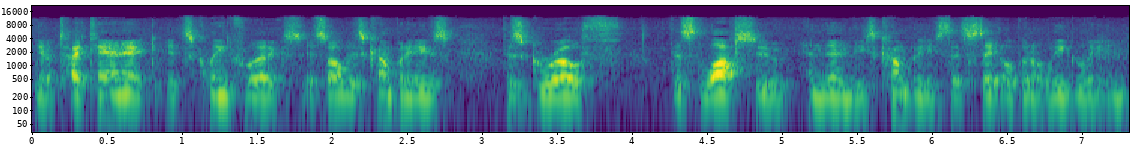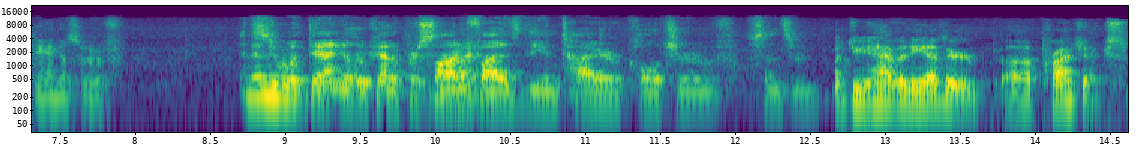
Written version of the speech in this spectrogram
you know Titanic, it's clean Cleanflix, it's all these companies, this growth, this lawsuit, and then these companies that stay open illegally and Daniel sort of And ending with Daniel, who kind of personifies the entire culture of censored. Do you have any other uh, projects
